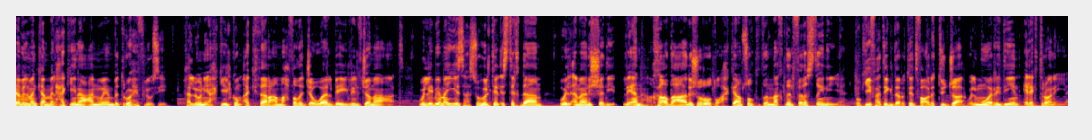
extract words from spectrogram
قبل ما نكمل حكينا عن وين بتروح فلوسي خلوني أحكي لكم أكثر عن محفظة جوال بي للجماعات واللي بيميزها سهولة الاستخدام والأمان الشديد لأنها خاضعة لشروط وأحكام سلطة النقد الفلسطينية وكيف هتقدروا تدفعوا للتجار والموردين إلكترونياً.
